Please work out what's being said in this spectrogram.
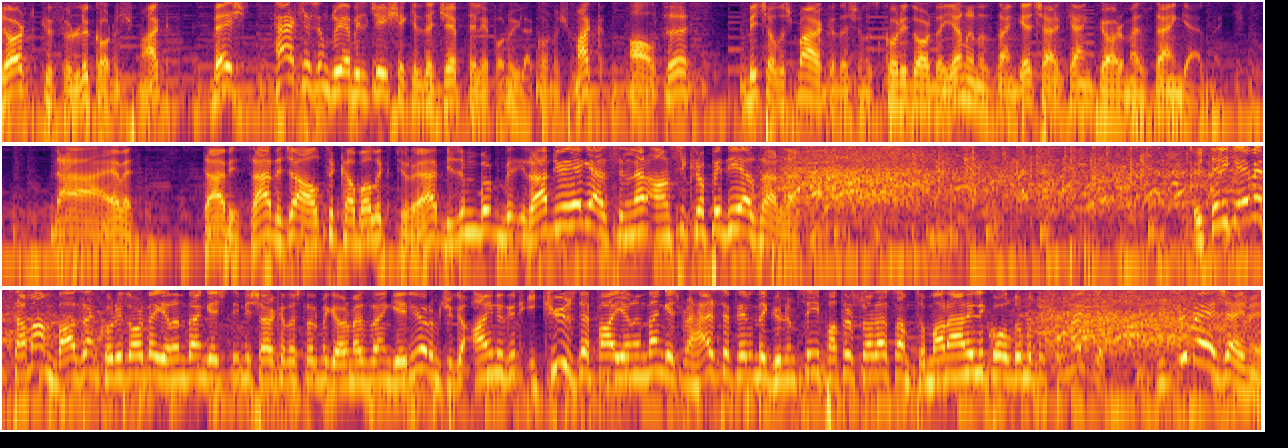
4. Küfürlü konuşmak. 5. Herkesin duyabileceği şekilde cep telefonuyla konuşmak. 6. Bir çalışma arkadaşınız koridorda yanınızdan geçerken görmezden gelmek. Aa, evet. Tabii sadece 6 kabalık türü. Ha. Bizim bu radyoya gelsinler ansiklopedi yazarlar. Üstelik evet tamam bazen koridorda yanından geçtiğim iş arkadaşlarımı görmezden geliyorum. Çünkü aynı gün 200 defa yanından geçme. Her seferinde gülümseyip hatır sorarsam tımarhanelik olduğumu düşünmeyince düşünmeyeceğimi.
